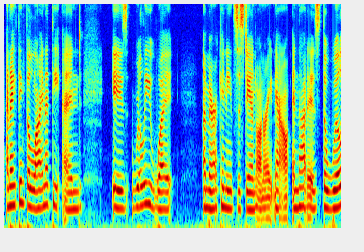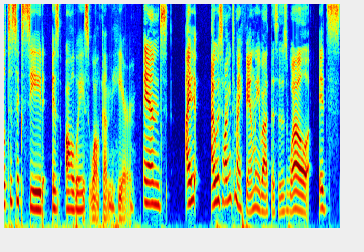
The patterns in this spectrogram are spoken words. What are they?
And I think the line at the end is really what America needs to stand on right now, and that is the will to succeed is always welcome here. And I I was talking to my family about this as well. It's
